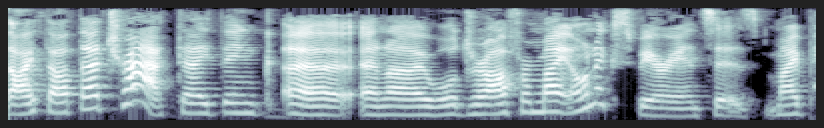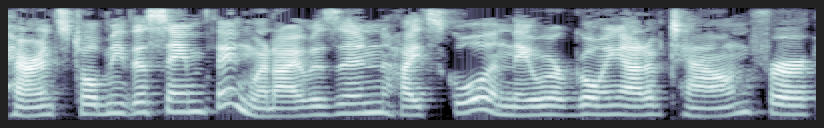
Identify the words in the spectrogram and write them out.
I thought that tracked. I think, uh, and I will draw from my own experiences. My parents told me the same thing when I was in high school and they were going out of town for,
